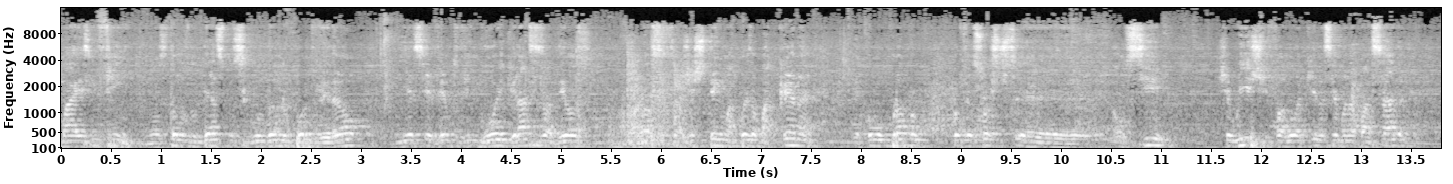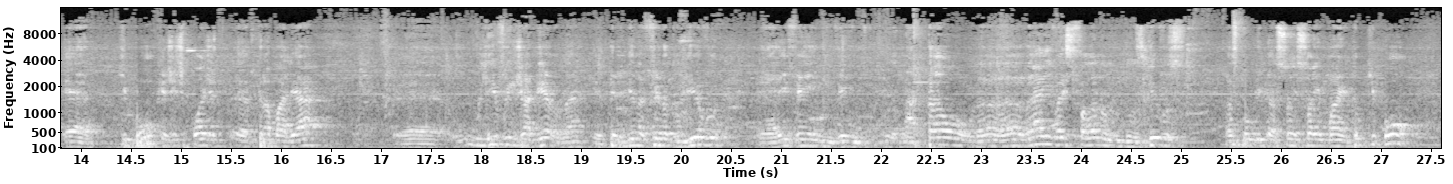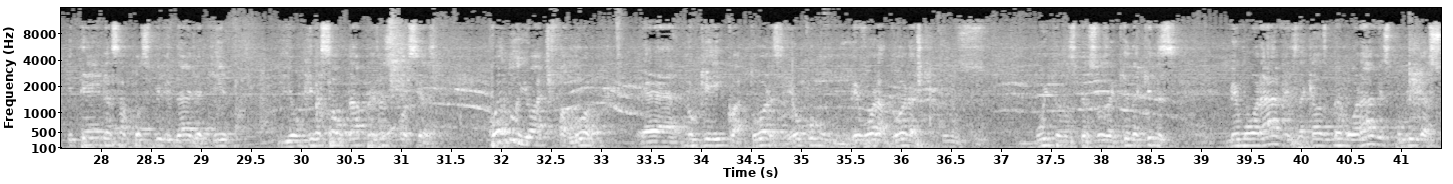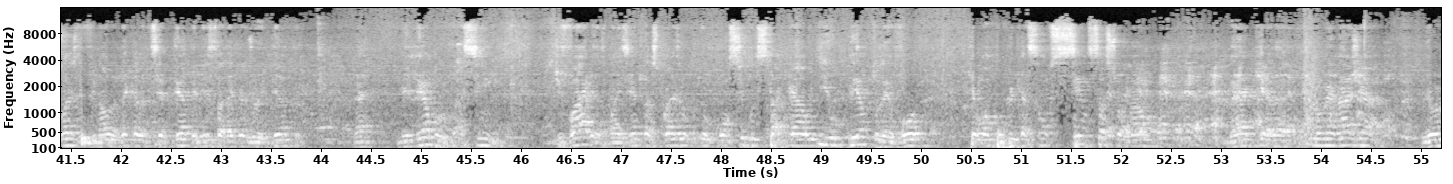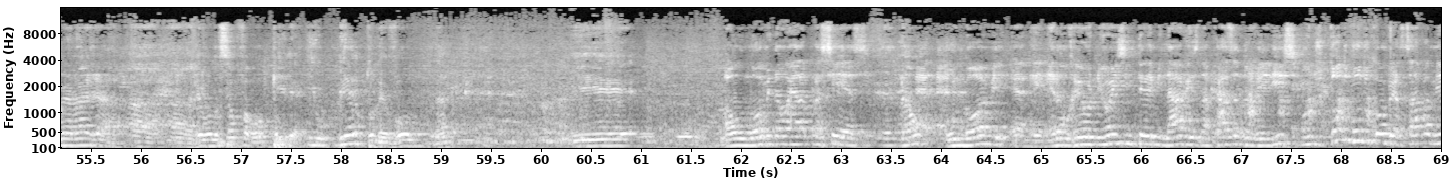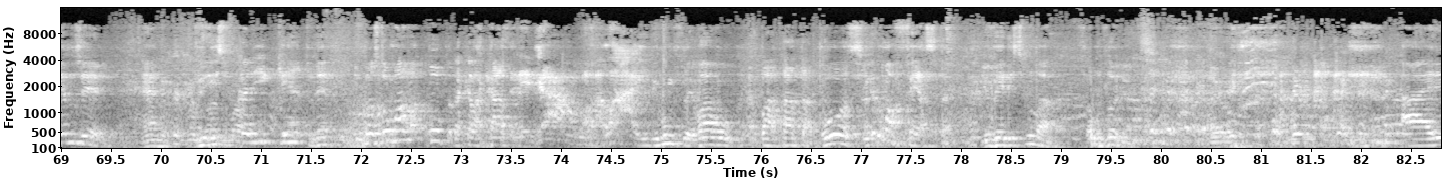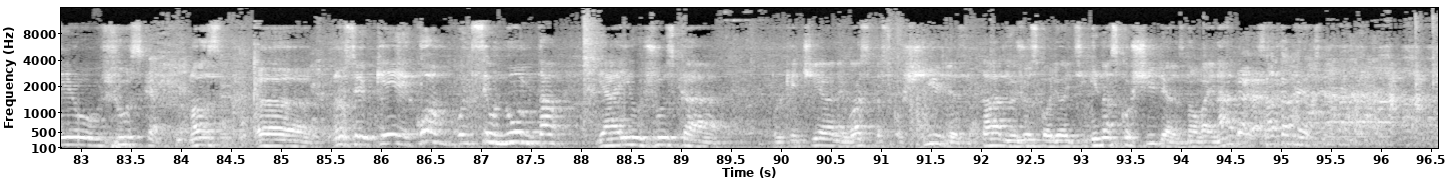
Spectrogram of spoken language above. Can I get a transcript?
Mas, enfim, nós estamos no 12 ano do Porto Verão e esse evento vingou e, graças a Deus, nós, a gente tem uma coisa bacana, é como o próprio professor é, Alci Chewishi falou aqui na semana passada, é, que bom que a gente pode é, trabalhar é, o livro em janeiro, né? Termina a feira do livro, é, aí vem, vem Natal, né, né, e vai se falando nos livros, nas publicações só em maio. Então que bom que tem ainda essa possibilidade aqui. E eu queria saudar a presença de vocês. Quando o Iotti falou é, no QI 14, eu como um devorador, acho que como muitas das pessoas aqui, daqueles memoráveis, daquelas memoráveis publicações do final da década de 70, início da década de 80, né? me lembro, assim, de várias, mas entre as quais eu, eu consigo destacar, e o Bento levou, que é uma publicação sensacional, né? que era em homenagem à, em homenagem à, à Revolução Farroupilha, e o Bento levou, né? E ah, o nome não era para ser esse. Não? O nome é, é, eram reuniões intermináveis na casa do Veríssimo, onde todo mundo conversava, menos ele. É, o Veríssimo fica ali quieto, né? E nós tomávamos conta daquela casa. Ele, ah, lá, e uns levavam batata doce, era uma festa. E o Veríssimo lá, só nos olhando. Aí, o Jusca, nós, uh, não sei o que, como, qual é o nome e tal. E aí o Jusca porque tinha negócio das coxilhas e tal, e o Jusco olhou e disse, e nas coxilhas não vai nada? Exatamente.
